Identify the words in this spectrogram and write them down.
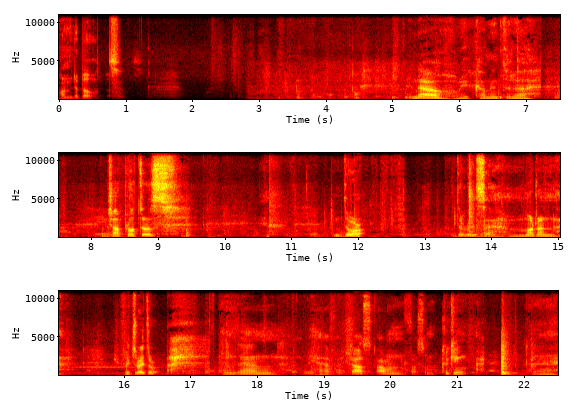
on the boat. Now we come into the chart plotters door. There is a modern refrigerator. And then we have a gas oven for some cooking. Uh,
